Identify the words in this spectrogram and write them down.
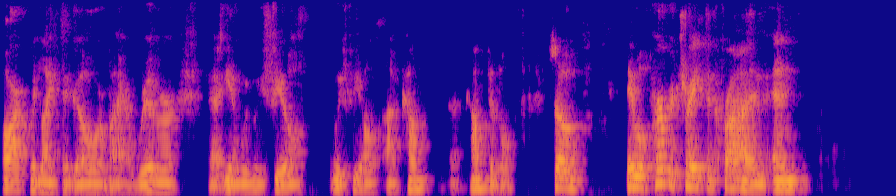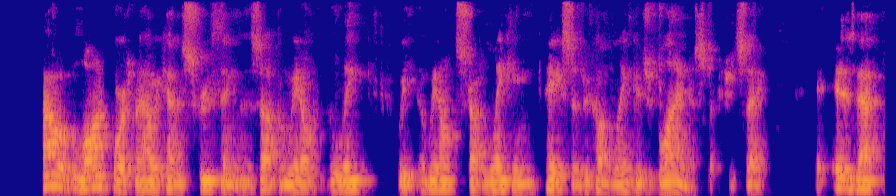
park we'd like to go or by a river uh, you know when we feel we feel uh, com- uh, comfortable. So they will perpetrate the crime and how law enforcement how we kind of screw things up and we don't link we we don't start linking cases we call it linkage blindness i should say is that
